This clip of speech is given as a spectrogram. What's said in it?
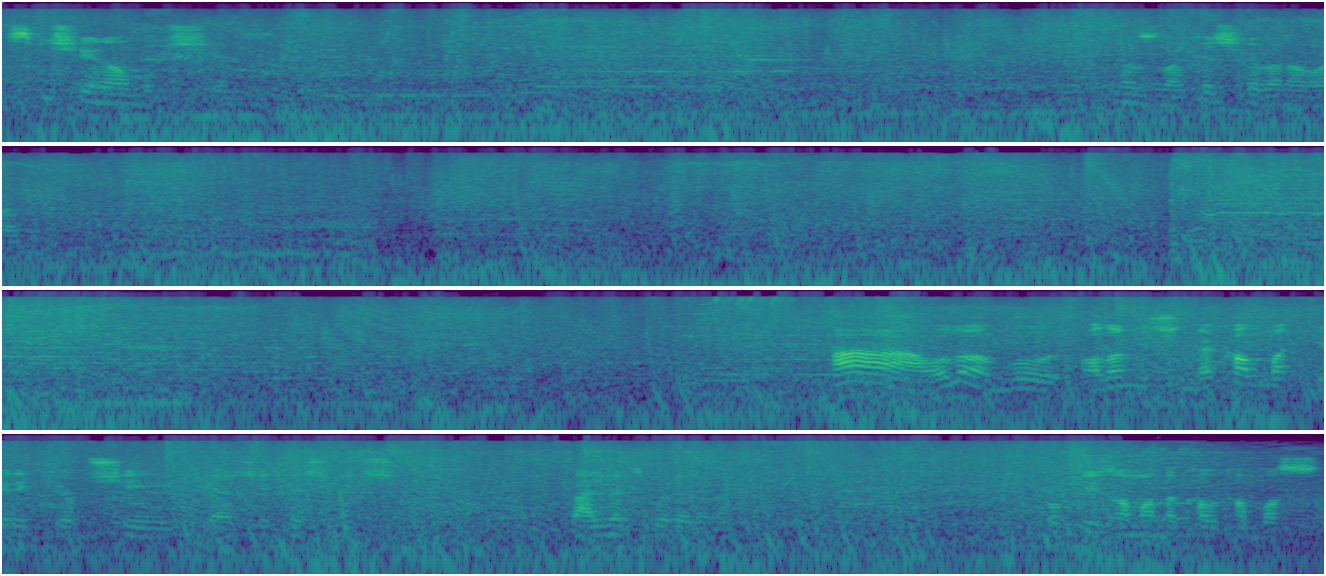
XP şeyini almamış ya. En azından keşke ben alaydım. Ha oğlum bu alan içinde kalmak gerekiyor bu şeyi gerçekleşmek için. Velvet görevine. Çok iyi zamanda kalkan bassın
